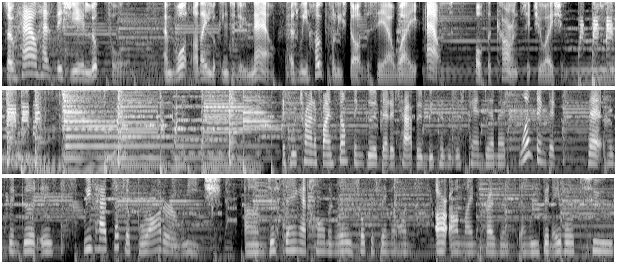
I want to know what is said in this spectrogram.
So, how has this year looked for them? And what are they looking to do now as we hopefully start to see our way out of the current situation? If we're trying to find something good that has happened because of this pandemic, one thing that that has been good is we've had such a broader reach. Um, just staying at home and really focusing on our online presence, and we've been able to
